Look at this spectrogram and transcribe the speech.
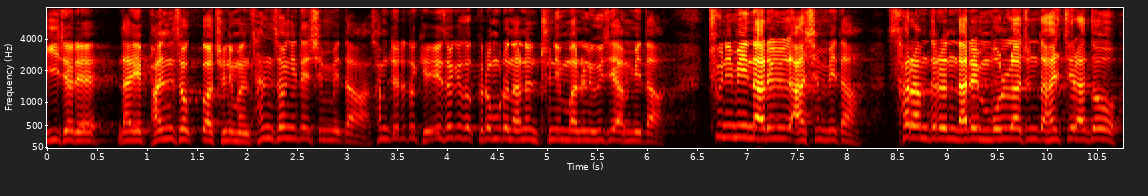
2절에 나의 반석과 주님은 산성이 되십니다. 3절에도 계속해서 그러므로 나는 주님만을 의지합니다. 주님이 나를 아십니다. 사람들은 나를 몰라준다 할지라도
